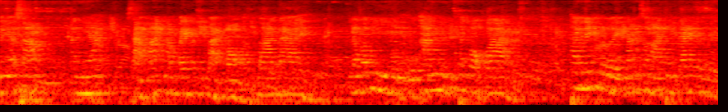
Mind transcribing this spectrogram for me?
ริยทรัพย์ อันเนี้ยสามารถนำไปปฏิบัติต่อที่บ้านได้ แล้วก็มีอยู่ท่านหนึ่งท่านบอกว่าท่านไม่เคยนั่งสมาธิได้เลย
